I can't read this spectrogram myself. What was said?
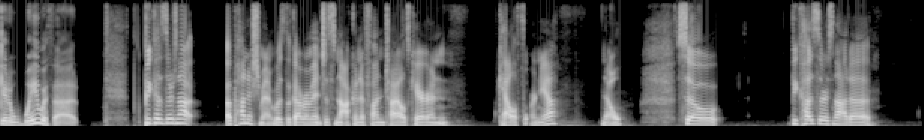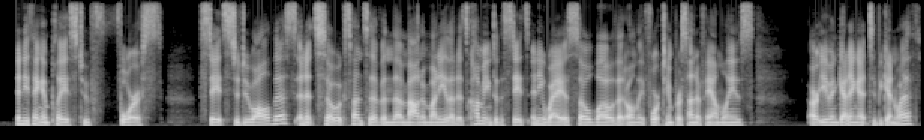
get away with that? Because there's not a punishment. Was the government just not going to fund childcare in California? No. So because there's not a anything in place to force states to do all this and it's so expensive and the amount of money that is coming to the states anyway is so low that only 14% of families are even getting it to begin with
